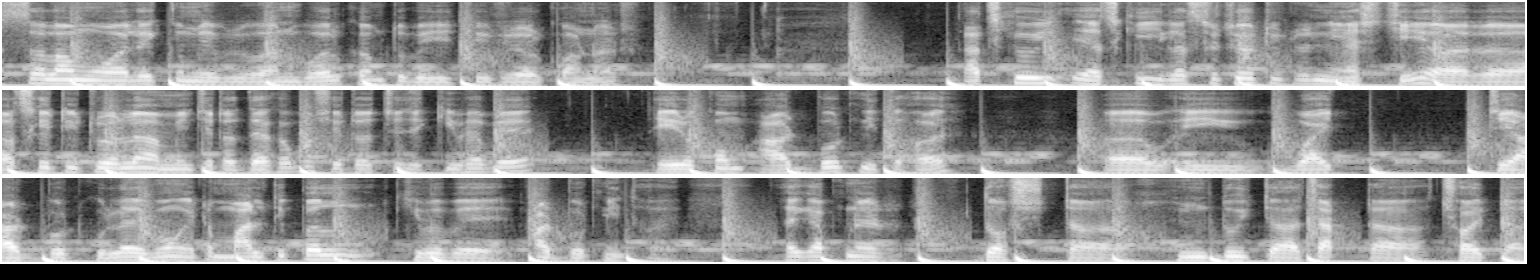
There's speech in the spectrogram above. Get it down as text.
আসসালামু আলাইকুম এভরিওয়ান, ওয়েলকাম টু বেজি টিউটোরিয়াল কর্নার। আজকে ওই, আজকে ইলাস্ট্রেটর টিউটোরিয়াল নিয়ে আসছি, আর আজকে টিউটোরিয়ালে আমি যেটা দেখাবো সেটা হচ্ছে যে কীভাবে এইরকম আর্টবোর্ড নিতে হয় এই হোয়াইট যে আর্টবোর্ডগুলো এবং এটা মাল্টিপল কীভাবে আর্টবোর্ড নিতে হয়। লাইক আপনার দশটা দুইটা, চারটা, ছয়টা,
